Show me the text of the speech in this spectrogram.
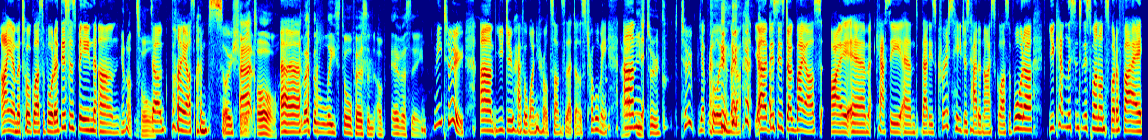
I am a tall glass of water. This has been um, You're not tall dug by us. I'm so short. at all. Uh, You're like the least tall person I've ever seen. Me too. Um, you do have a one-year-old son, so that does trouble me. Uh, Um, he's two. Two. Yep, cool, even better. uh, this is Doug by Us. I am Cassie, and that is Chris. He just had a nice glass of water. You can listen to this one on Spotify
